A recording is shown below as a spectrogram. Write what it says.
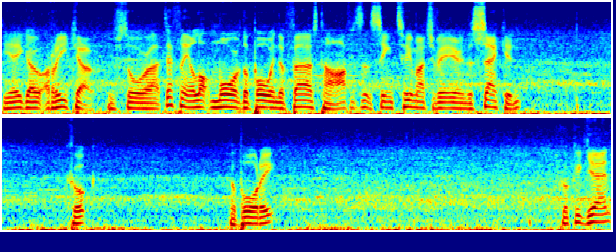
Diego Rico, who saw uh, definitely a lot more of the ball in the first half. Hasn't seen too much of it here in the second. Cook. Kabori. Cook again.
